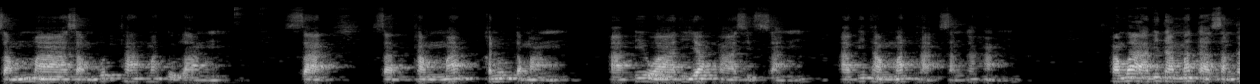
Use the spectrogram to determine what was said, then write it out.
สัมมาสัมพุทธมัตุลัง สัตสัตธรรมะคนุตตมัง อภิวาทิยภาสิสัง อภิธรรมมัตถสังคหังคำว่าอภิธรรมมัตถสังค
